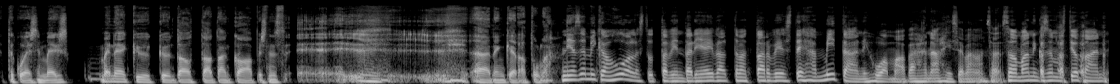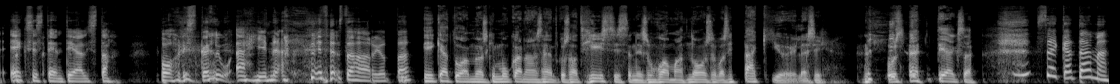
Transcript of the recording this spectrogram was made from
Että kun esimerkiksi menee kyykkyyn tai ottaa tämän kaapista, niin äänen kerran tulee. Niin ja se, mikä on huolestuttavinta, niin ei välttämättä tarvitse tehdä mitään, niin huomaa vähän ähisevänsä. Se on vaan niin semmoista jotain eksistentiaalista pohdiskelu ähinä, miten sitä harjoittaa. Ikä tuo myöskin mukanaan sen, että kun sä oot hississä, niin sun huomaat nousevasi päkiöillesi. Usein, tiedätkö Sekä tämä,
